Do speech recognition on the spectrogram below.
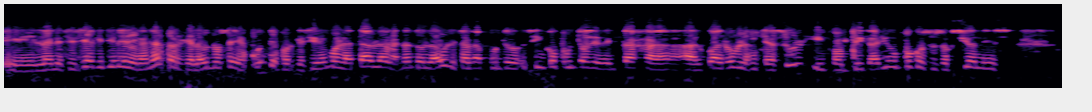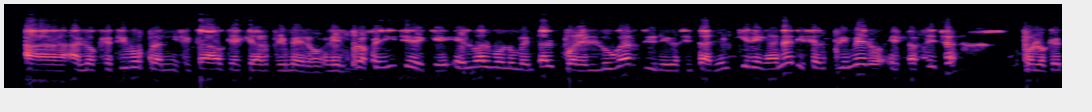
eh, la necesidad que tiene de ganar para que la U no se despunte, porque si vemos la tabla, ganando la U le saca punto, cinco puntos de ventaja al cuadro blanqueazul y complicaría un poco sus opciones a- al objetivo planificado que es quedar primero. El profe dice que él va al Monumental por el lugar de universitario. Él quiere ganar y ser primero esta fecha, por lo que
